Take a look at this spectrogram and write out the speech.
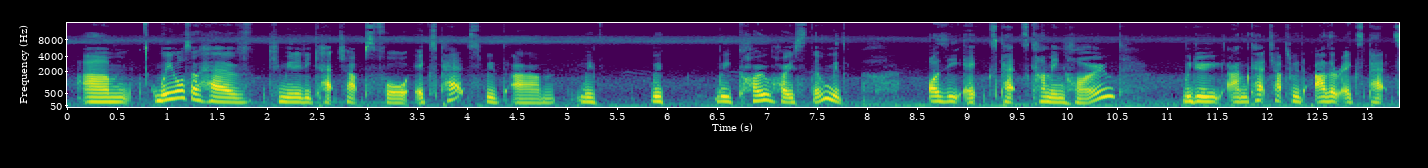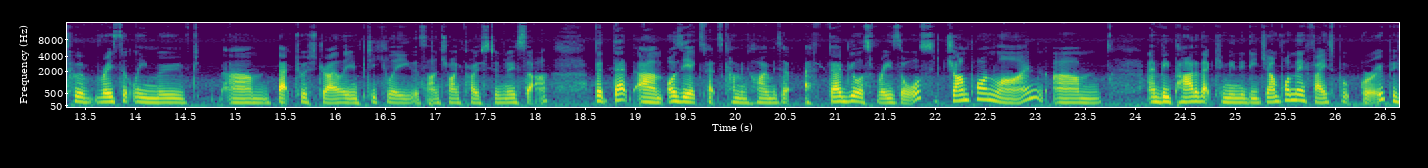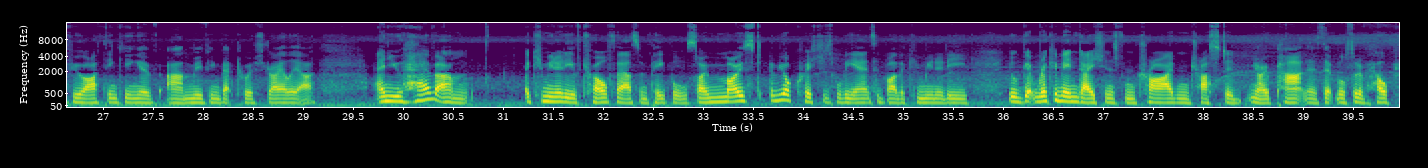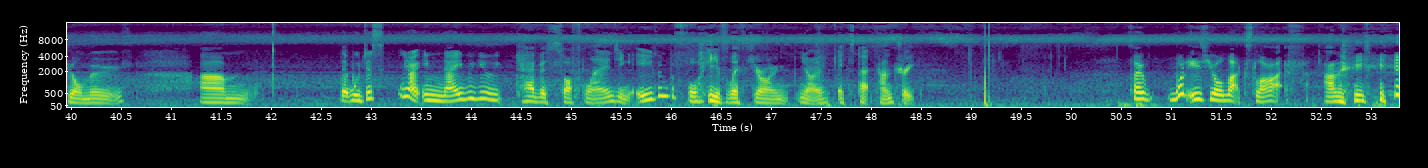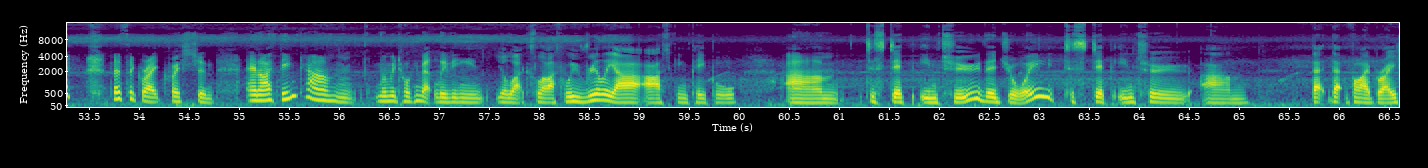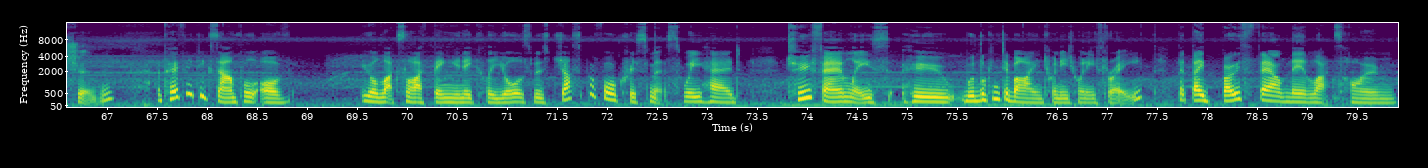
Um, we also have community catch ups for expats with, um, with, with, we co host them with Aussie expats coming home we do um, catch ups with other expats who have recently moved um, back to Australia, and particularly the Sunshine Coast and Noosa. But that um, Aussie Expats Coming Home is a, a fabulous resource. Jump online um, and be part of that community. Jump on their Facebook group if you are thinking of um, moving back to Australia. And you have um, a community of 12,000 people, so most of your questions will be answered by the community. You'll get recommendations from tried and trusted you know, partners that will sort of help your move um, that will just you know enable you to have a soft landing even before you've left your own you know expat country. So, what is your Lux life? I mean, that's a great question. And I think um, when we're talking about living in your Lux life, we really are asking people um, to step into their joy, to step into um, that, that vibration. A perfect example of your Lux Life being uniquely yours was just before Christmas. We had two families who were looking to buy in 2023, but they both found their Lux home,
